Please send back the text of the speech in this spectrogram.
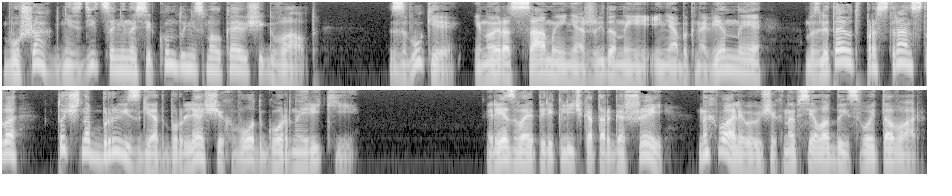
В ушах гнездится ни на секунду не смолкающий гвалт. Звуки, иной раз самые неожиданные и необыкновенные, взлетают в пространство точно брызги от бурлящих вод горной реки. Резвая перекличка торгашей, нахваливающих на все лады свой товар,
